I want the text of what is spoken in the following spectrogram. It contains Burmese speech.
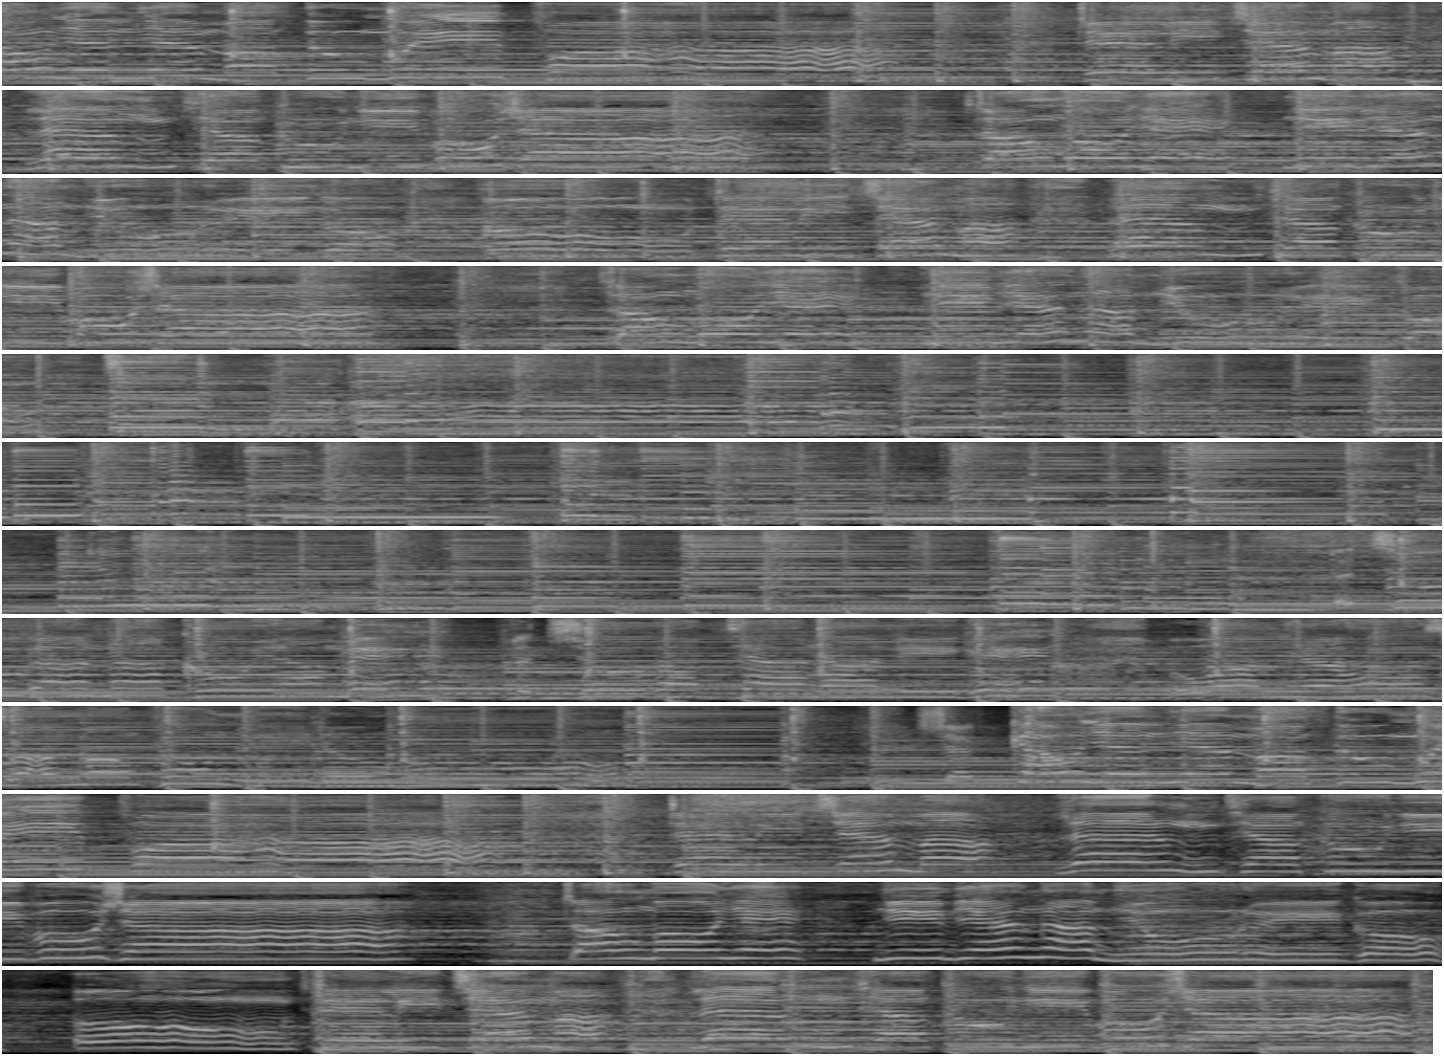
ရှက်ကောင်းရဲ့မျက်မှသူမွေးဖွာတယ်လီချမ်းမှာလမ်းဖြာကူညီဖို့ရာတောင်းမောရဲ့မြေပြန်ကမျိုးတွေကို Oh တယ်လီချမ်းမှာလမ်းဖြာကူညီဖို့ရာ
